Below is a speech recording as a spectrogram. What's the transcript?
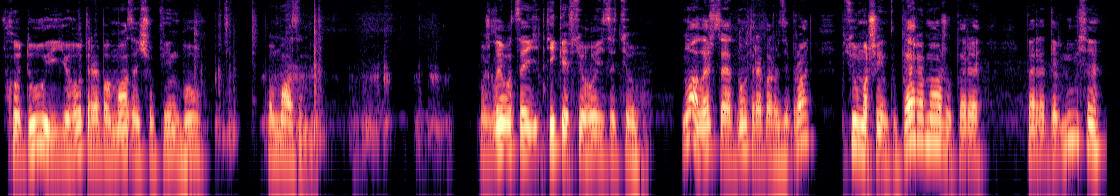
в ходу і його треба мазати, щоб він був помазаний. Можливо, це тільки всього із-за цього. Ну, але ж все одно треба розібрати. Всю машинку перемажу, пере, передивлюся.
